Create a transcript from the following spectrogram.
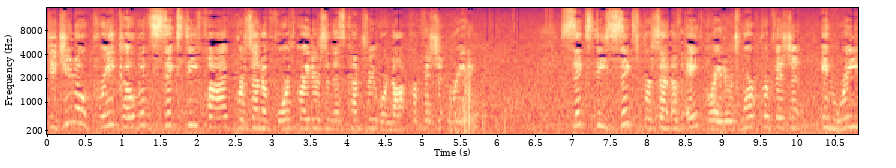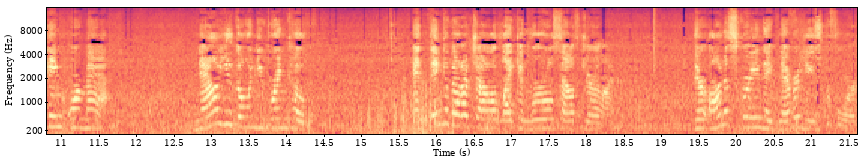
Did you know pre-COVID, 65% of fourth graders in this country were not proficient in reading? 66% of eighth graders weren't proficient in reading or math. Now you go and you bring COVID. And think about a child like in rural South Carolina. They're on a screen they've never used before,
